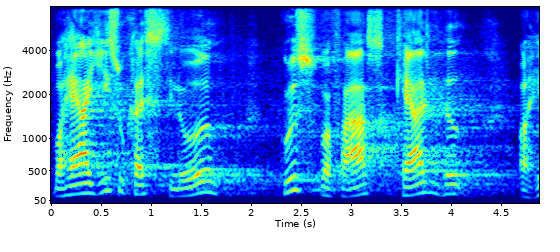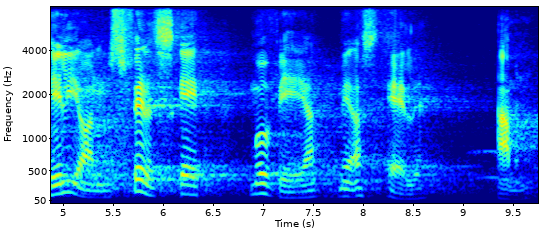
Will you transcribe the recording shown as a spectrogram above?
Hvor Herre Jesu Kristi nåde, Guds vor Fars kærlighed og Helligåndens fællesskab må være med os alle. Amen.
